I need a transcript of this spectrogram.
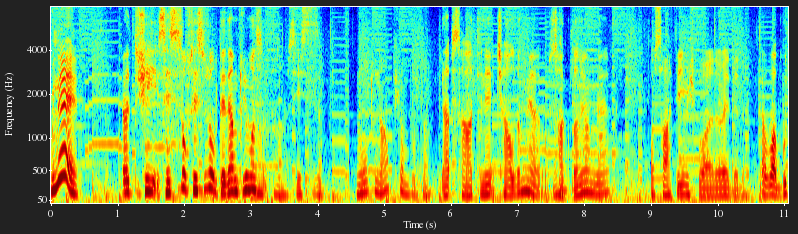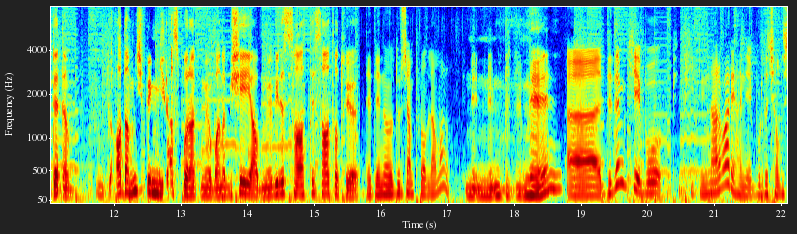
bu ne? Ya şey sessiz ol sessiz ol dedem duymasın. Tamam, tamam sessizim. Ne oldu? Ne yapıyorsun burada? Ya saatini çaldım ya saklanıyorum ya. O sahteymiş bu arada öyle dedi. Ya va- bu dede adam hiçbir miras bırakmıyor bana bir şey yapmıyor bir de saatte saat atıyor. Dedeni öldüreceğim problem var mı? Ne? Ne? ne? Ee, dedim ki bu pi- piglinler var ya hani burada çalış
